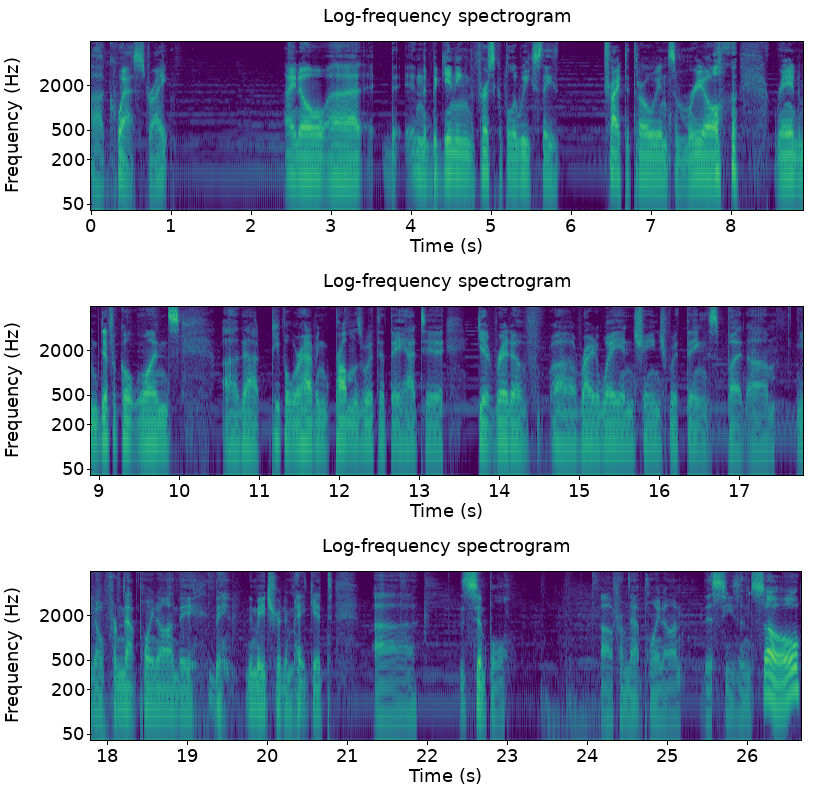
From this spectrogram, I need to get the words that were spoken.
uh, quest, right? I know uh, in the beginning, the first couple of weeks, they tried to throw in some real random difficult ones uh, that people were having problems with that they had to get rid of uh, right away and change with things. But um, you know, from that point on, they they, they made sure to make it uh, simple uh, from that point on this season. So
